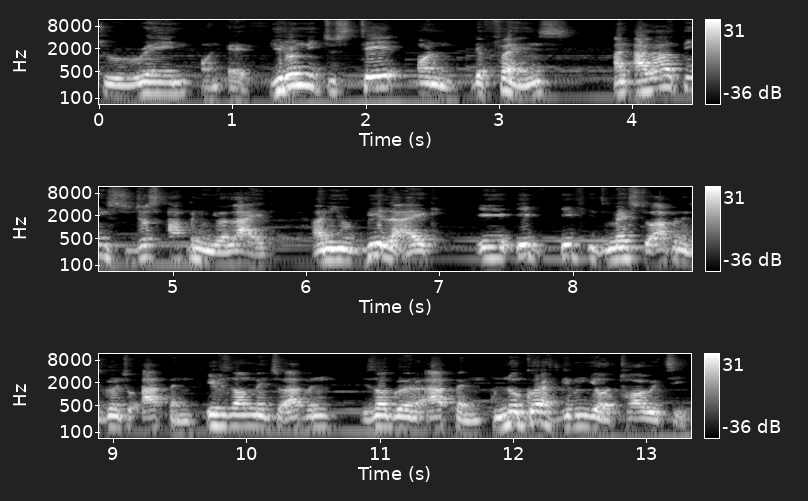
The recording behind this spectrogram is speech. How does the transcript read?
to reign on earth. You don't need to stay on the fence and allow things to just happen in your life and you'll be like, if, if it's meant to happen, it's going to happen. If it's not meant to happen, it's not going to happen. No, God has given you authority.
